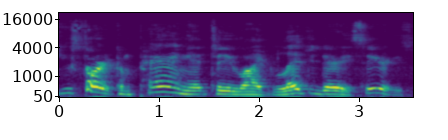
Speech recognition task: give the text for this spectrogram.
you started comparing it to like legendary series.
